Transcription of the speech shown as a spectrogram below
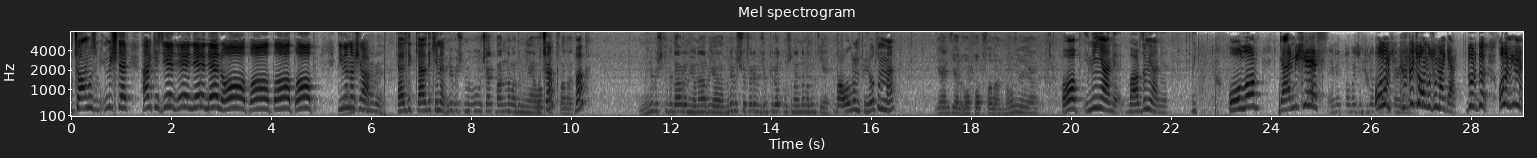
Uçağımız bitmişler. Herkes ye ne ne ne hop hop hop hop. İnin Geldik aşağı. mi abi? Geldik geldik inin. Minibüs mü bu uçak mı anlamadım ya. hop Uçak. hop falan. Bak. Minibüs gibi davranıyorsun abi ya. Minibüs şoförümüzün pilot musun anlamadım ki. Ba oğlum pilotum ben. Gel gel hop hop falan ne oluyor ya? Hop inin yani. Bağırdım yani. Oğlum gelmişiz. Evet babacım pilot Oğlum hızlıca omuzuma gel. Dur dur. Oğlum inme.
